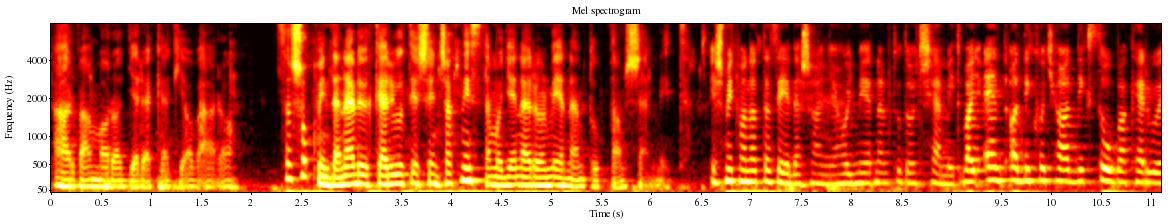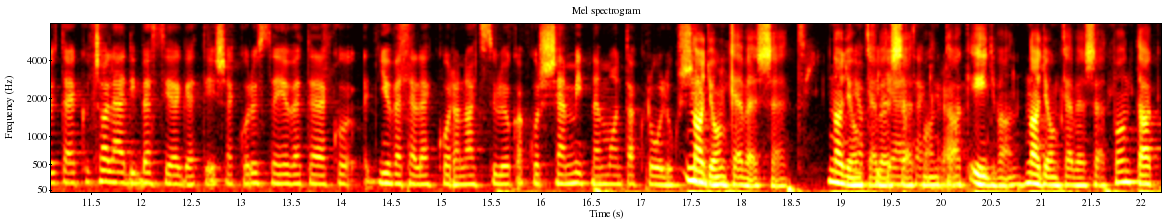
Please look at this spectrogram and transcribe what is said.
árván maradt gyerekek javára. Szóval sok minden előkerült, és én csak néztem, hogy én erről miért nem tudtam semmit. És mit mondott az édesanyja, hogy miért nem tudott semmit? Vagy ed, addig, hogyha addig szóba kerültek családi beszélgetésekkor, összejövetelekkor a nagyszülők, akkor semmit nem mondtak róluk semmit? Nagyon keveset. Nagyon ja, keveset mondtak. Rá. Így van, nagyon keveset mondtak.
